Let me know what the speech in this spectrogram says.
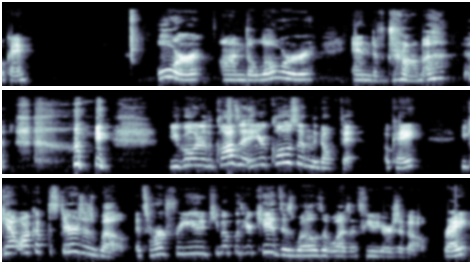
Okay. Or on the lower end of drama, you go into the closet and your clothes suddenly don't fit, okay? You can't walk up the stairs as well. It's hard for you to keep up with your kids as well as it was a few years ago, right?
